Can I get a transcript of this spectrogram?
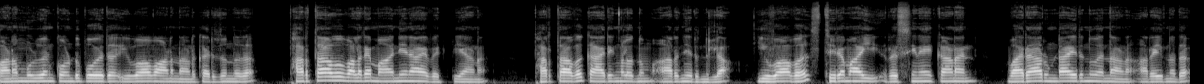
പണം മുഴുവൻ കൊണ്ടുപോയത് യുവാവാണെന്നാണ് കരുതുന്നത്. ഭർത്താവ് വളരെ മാന്യനായ വ്യക്തിയാണ്. ഭർത്താവ് കാര്യങ്ങളൊന്നും അറിഞ്ഞിരുന്നില്ല. യുവാവ് സ്ഥിരമായി റസീനയെ കാണാൻ വരാറുണ്ടായിരുന്നു എന്നാണ് അറിയുന്നത്.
